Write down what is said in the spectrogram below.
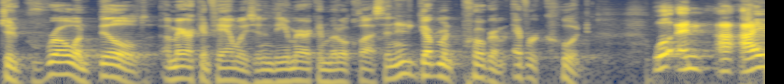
to grow and build American families and the American middle class than any government program ever could. Well, and I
